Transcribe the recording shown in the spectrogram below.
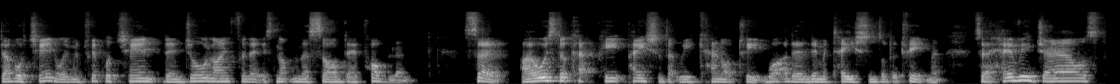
double chin or even triple chin, then jawline filler is not going to solve their problem. So I always look at patients that we cannot treat. What are the limitations of the treatment? So heavy jowls,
